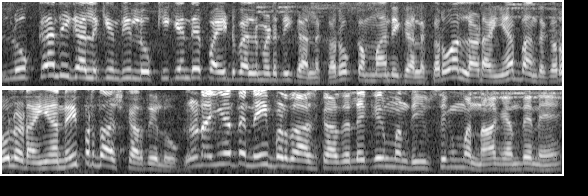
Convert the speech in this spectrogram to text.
ਲੋਕਾਂ ਦੀ ਗੱਲ ਕੀ ਹੁੰਦੀ? ਲੋਕੀ ਕਹਿੰਦੇ ਭਾਈ ਡਿਵੈਲਪਮੈਂਟ ਦੀ ਗੱਲ ਕਰੋ ਕੰਮਾਂ ਦੀ ਗੱਲ ਕਰੋ ਆ ਲੜਾਈਆਂ ਬੰਦ ਕਰੋ ਲੜਾਈਆਂ ਨਹੀਂ ਬਰਦਾਸ਼ਤ ਕਰਦੇ ਲੋਕ। ਲੜਾਈਆਂ ਤੇ ਨਹੀਂ ਬਰਦਾਸ਼ਤ ਕਰਦੇ ਲੇਕਿਨ ਮਨਦੀਪ ਸਿੰਘ ਮੰਨਾ ਕਹਿੰਦੇ ਨੇ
